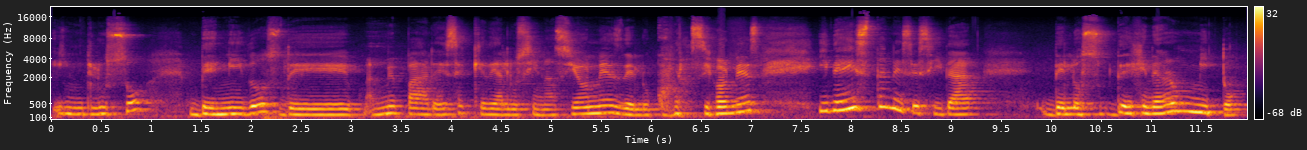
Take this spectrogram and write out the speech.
incluso venidos de, a mí me parece que de alucinaciones, de lucubraciones y de esta necesidad de, los, de generar un mito,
